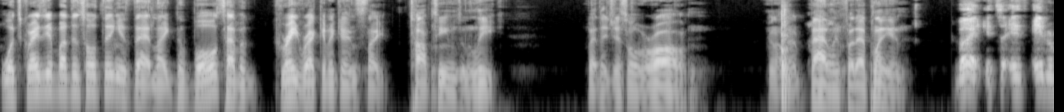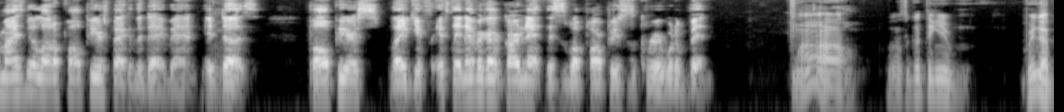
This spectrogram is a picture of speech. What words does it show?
what's crazy about this whole thing is that like the Bulls have a great record against like top teams in the league, but they just overall, you know, they're battling for that play-in. But it's it, it reminds me a lot of Paul Pierce back in the day, man. It does. Paul Pierce, like if if they never got Garnett, this is what Paul Pierce's career would have been. Wow, well, it's a good thing you bring up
